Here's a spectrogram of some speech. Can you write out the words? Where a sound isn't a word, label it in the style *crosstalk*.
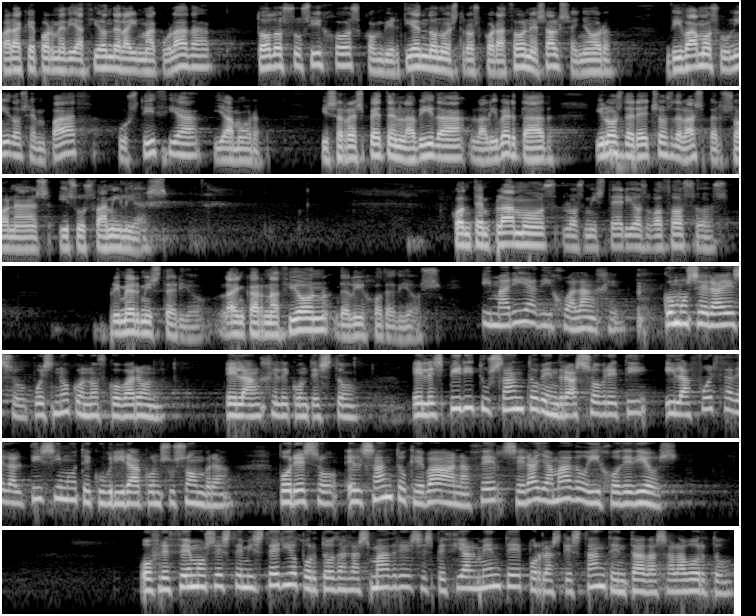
para que por mediación de la Inmaculada, todos sus hijos, convirtiendo nuestros corazones al Señor, vivamos unidos en paz, justicia y amor, y se respeten la vida, la libertad y los derechos de las personas y sus familias. Contemplamos los misterios gozosos. Primer misterio, la encarnación del Hijo de Dios. Y María dijo al ángel, ¿cómo será eso? Pues no conozco varón. El ángel le contestó, el Espíritu Santo vendrá sobre ti y la fuerza del Altísimo te cubrirá con su sombra. Por eso el santo que va a nacer será llamado Hijo de Dios. Ofrecemos este misterio por todas las madres, especialmente por las que están tentadas al aborto.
